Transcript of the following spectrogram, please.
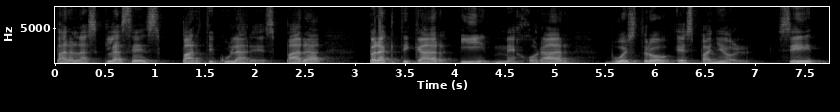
para las clases particulares, para practicar y mejorar vuestro español. ¿Sí?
